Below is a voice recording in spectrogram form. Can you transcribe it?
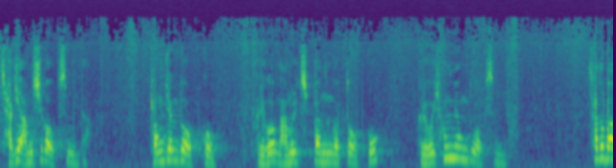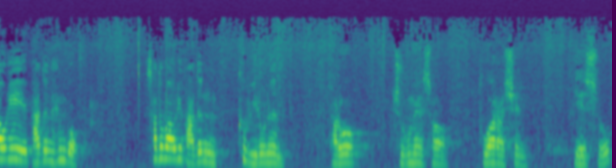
자기 암시가 없습니다. 경쟁도 없고, 그리고 남을 짓밟는 것도 없고, 그리고 혁명도 없습니다. 사도 바울이 받은 행복, 사도 바울이 받은 그 위로는 바로 죽음에서 부활하신 예수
